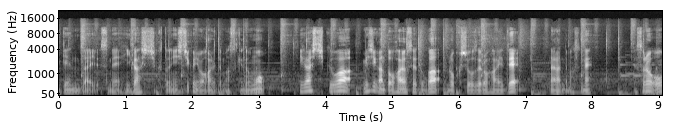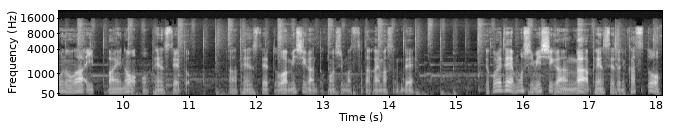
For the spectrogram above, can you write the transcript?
現在ですね、東地区と西地区に分かれてますけども、東地区はミシガンとオハイオステートが6勝0敗で並んでますね。それを追うのが1敗のペンステート。ペンステートはミシガンと今週末戦いますんで、でこれでもしミシガンがペンステートに勝つと、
